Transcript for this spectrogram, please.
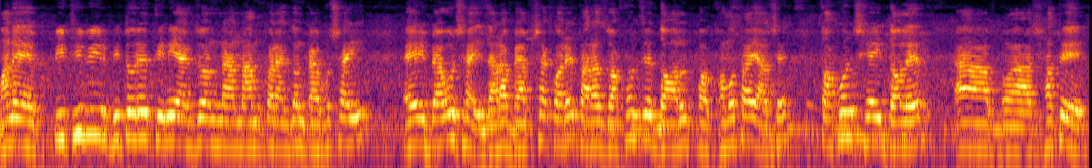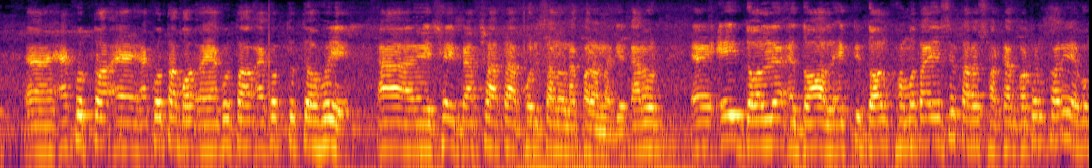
মানে পৃথিবীর ভিতরে তিনি একজন নাম করা একজন ব্যবসায়ী। এই ব্যবসায়ী যারা ব্যবসা করে, তারা যখন যে দল ক্ষমতায় আসে, তখন সেই দলের সাথে একতা একতা একতা, একত্রিত হয়ে সেই ব্যবসাটা পরিচালনা করা লাগে। কারণ এই দল দল, একটি দল ক্ষমতায় এসে তারা সরকার গঠন করে এবং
